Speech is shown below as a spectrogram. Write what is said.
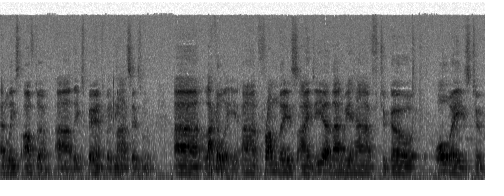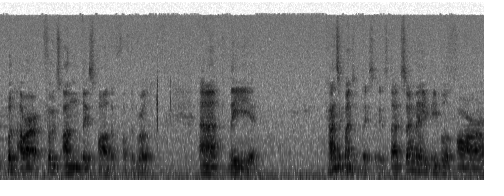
at least after uh, the experience with Nazism, uh, luckily, uh, from this idea that we have to go always to put our foods on this part of, of the world. Uh, the consequence of this is that so many people are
